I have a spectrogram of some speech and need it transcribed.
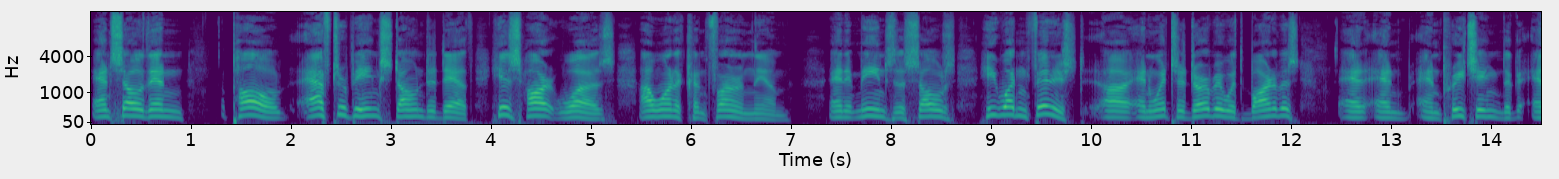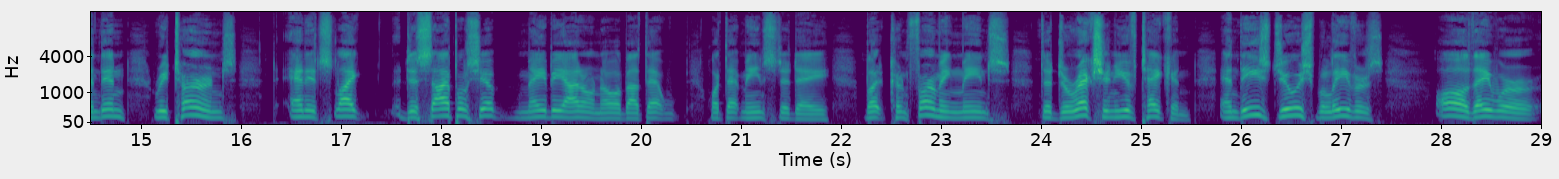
And so then Paul, after being stoned to death, his heart was, I want to confirm them. And it means the souls, he wasn't finished uh, and went to Derbe with Barnabas and and and preaching the and then returns and it's like discipleship maybe i don't know about that what that means today but confirming means the direction you've taken and these jewish believers oh they were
